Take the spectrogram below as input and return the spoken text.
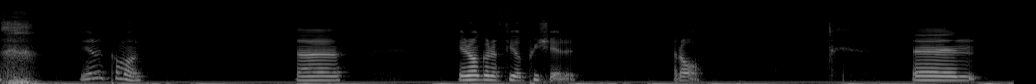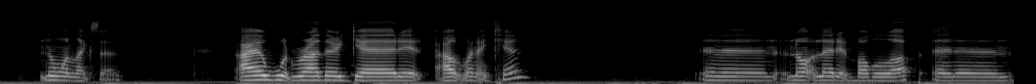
you know, come on. Uh, you're not to feel appreciated at all. And no one likes that. I would rather get it out when I can and not let it bubble up and then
